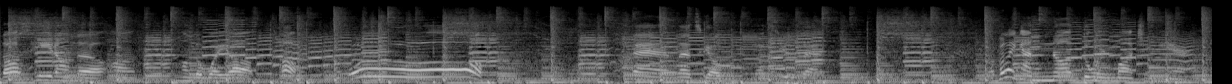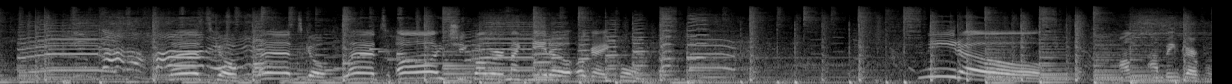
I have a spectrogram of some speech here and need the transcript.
does heat on the on on the way up. Oh, oh! And let's go. Let's use that. I feel like I'm not doing much in here. Let's go. Let's go. Let's. Oh, she covered Magneto. Okay, cool. Neato. I'm I'm being careful.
